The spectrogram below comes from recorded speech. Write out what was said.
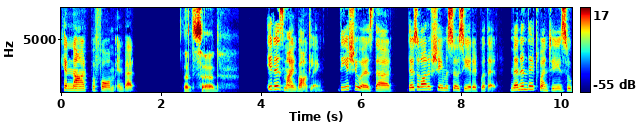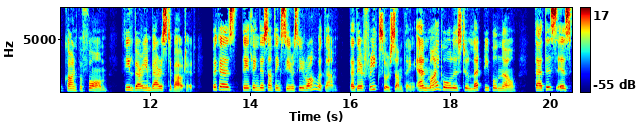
cannot perform in bed. That's sad. It is mind boggling. The issue is that there's a lot of shame associated with it. Men in their 20s who can't perform feel very embarrassed about it because they think there's something seriously wrong with them, that they're freaks or something. And my goal is to let people know that this is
